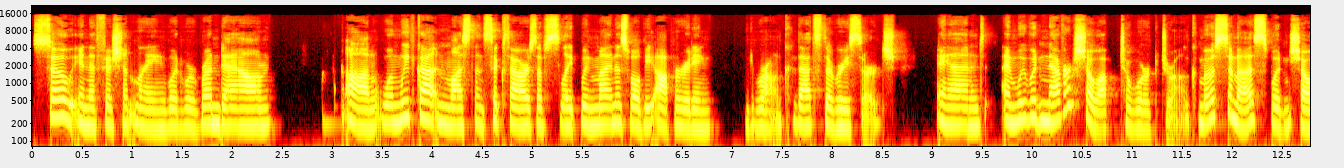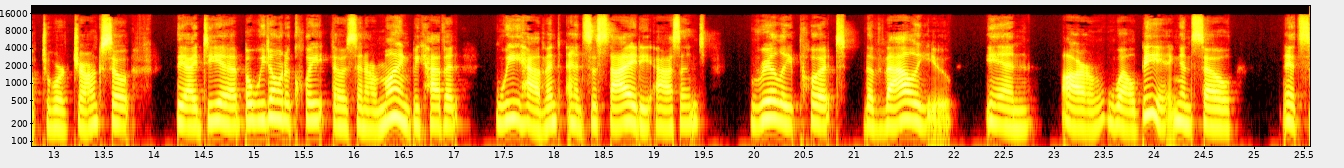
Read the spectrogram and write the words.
so inefficiently when we're run down. Um, when we've gotten less than six hours of sleep, we might as well be operating drunk. That's the research and and we would never show up to work drunk. Most of us wouldn't show up to work drunk so the idea but we don't equate those in our mind. We haven't we haven't and society hasn't really put the value in our well-being. And so it's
